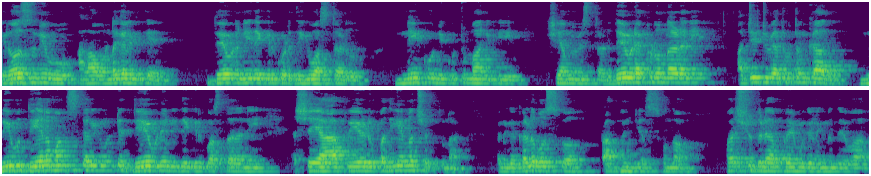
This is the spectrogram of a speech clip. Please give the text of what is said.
ఈరోజు నీవు అలా ఉండగలిగితే దేవుడు నీ దగ్గర కూడా దిగి వస్తాడు. నీకు నీ కుటుంబానికి క్షేమం ఇస్తాడు. దేవుడు ఎక్కడున్నాడని అటు ఇటు వెతకటం కాదు. నీవు దేన మనసు కలిగి ఉంటే దేవుడే నీ దగ్గరికి వస్తాడని షే యాభై ఏడు పదిహేనులో చెప్తున్నాడు. కనుక కళ్ళు మూసుకో ప్రార్థన చేసుకుందాం. పరిశుద్ధుడా ప్రేమ కలిగిన దేవా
